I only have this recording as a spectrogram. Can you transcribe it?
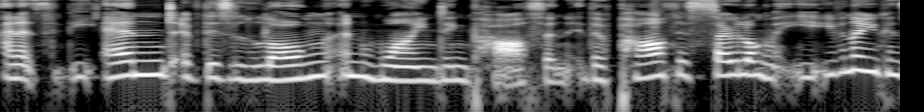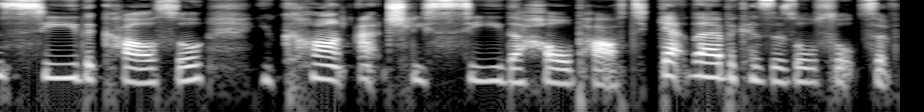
and it's at the end of this long and winding path. And the path is so long that even though you can see the castle, you can't actually see the whole path to get there because there's all sorts of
